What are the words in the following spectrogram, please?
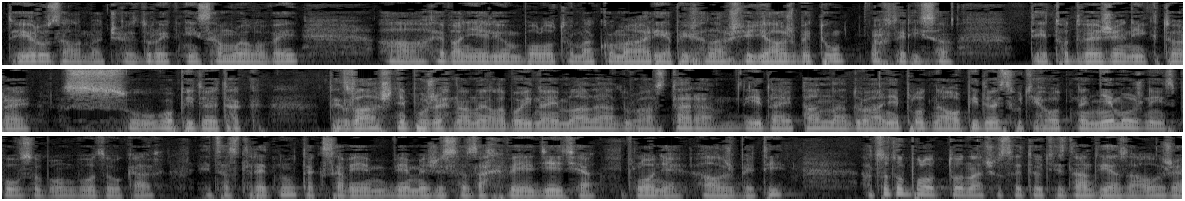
do Jeruzalema, čo je z druhej knihy Samuelovej. A evanielium bolo o tom, ako Mária prišla navštíviť Alžbetu a vtedy sa tieto dve ženy, ktoré sú obidve tak, tak zvláštne požehnané, lebo jedna je mladá, druhá stará, jedna je panna, druhá neplodná, obidve sú tehotné nemožným spôsobom v vodzovkách. Keď sa stretnú, tak sa viem, vieme, že sa zachvieje dieťa v lone Alžbety. A toto bolo to, na čo Svetý Otec nadviazal, že,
